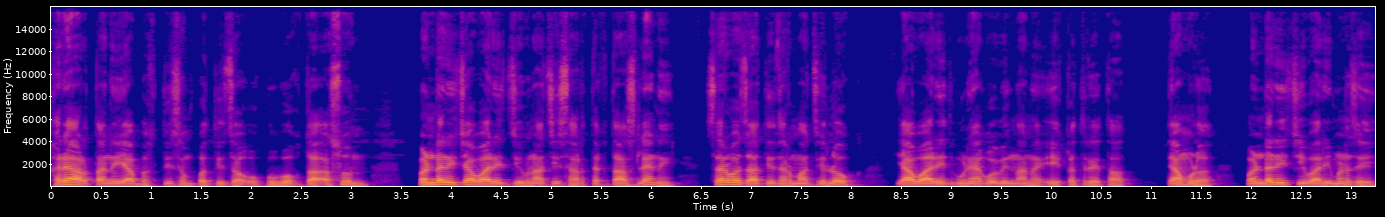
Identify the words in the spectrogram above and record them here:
खऱ्या अर्थाने या भक्ती संपत्तीचा उपभोक्ता असून पंढरीच्या वारीत जीवनाची सार्थकता असल्याने सर्व जाती धर्माचे लोक या वारीत गुण्यागोविंदानं एकत्र येतात. त्यामुळं पंढरीची वारी म्हणजे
